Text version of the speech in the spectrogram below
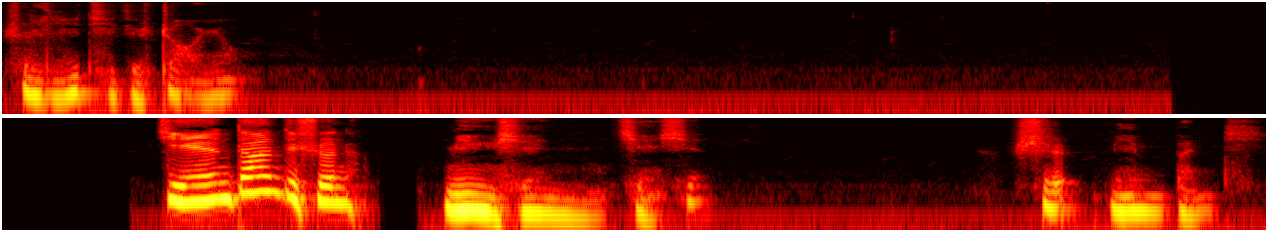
是离体的照用。简单的说呢，明心见性是明本体，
